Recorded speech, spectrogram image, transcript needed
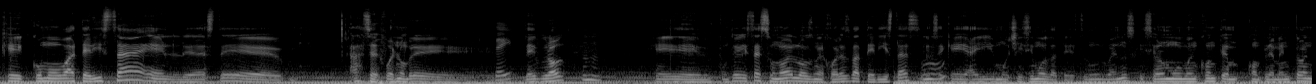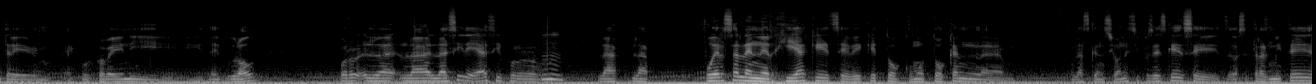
que como baterista, el este. Ah, se fue el nombre. Dave. Dave Grohl. que desde el punto de vista es uno de los mejores bateristas. Yo sé que hay muchísimos bateristas muy buenos que hicieron muy buen complemento entre eh, Kurt Cobain y, Dave Grohl. por las ideas y por la, la, fuerza, la energía que se ve que to, cómo tocan las canciones y pues es que se, se transmite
